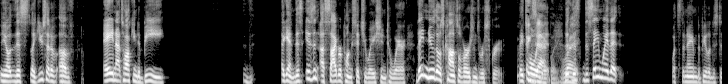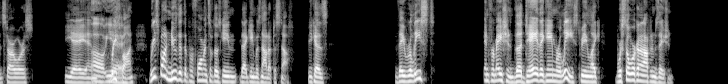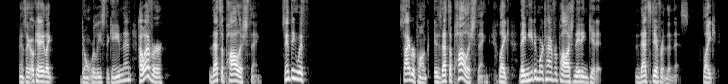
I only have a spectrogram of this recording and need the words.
you know, this like you said of of A not talking to B th- again, this isn't a cyberpunk situation to where they knew those console versions were screwed. They totally Exactly, did. The, the- right. the same way that what's the name? The people that just did Star Wars, EA and Oh, EA. Respawn. Respawn knew that the performance of those game that game was not up to snuff because they released information the day the game released, being like, "We're still working on optimization." And it's like, okay, like, don't release the game then. However, that's a polish thing. Same thing with Cyberpunk is that's a polish thing. Like they needed more time for polish and they didn't get it. That's different than this. Like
